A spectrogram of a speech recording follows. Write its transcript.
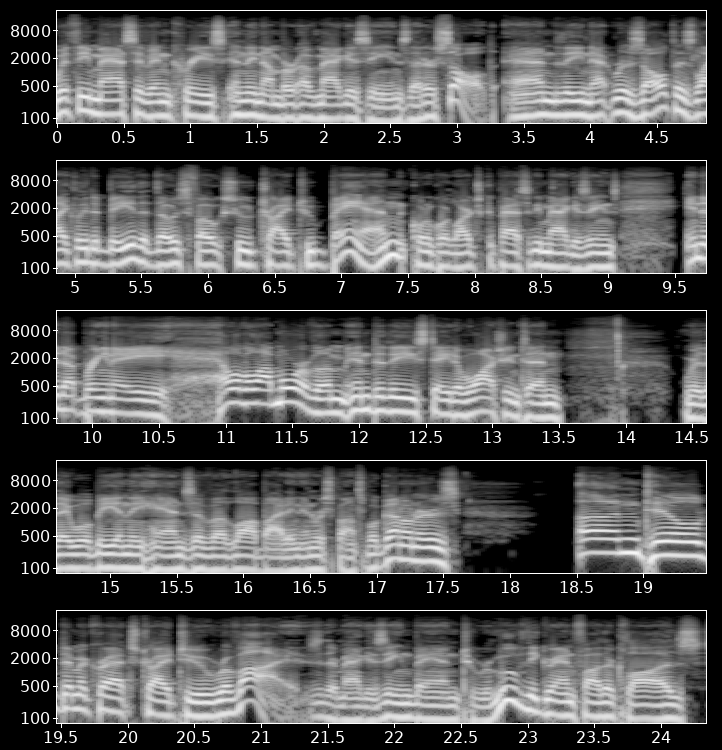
with the massive increase in the number of magazines that are sold. And the net result is likely to be that those folks who tried to ban quote unquote large capacity magazines ended up bringing a hell of a lot more of them into the state of Washington, where they will be in the hands of uh, law abiding and responsible gun owners until Democrats try to revise their magazine ban to remove the grandfather clause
